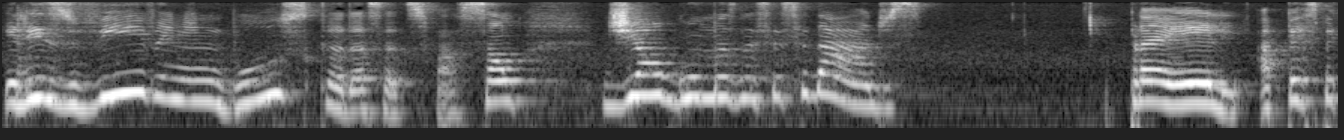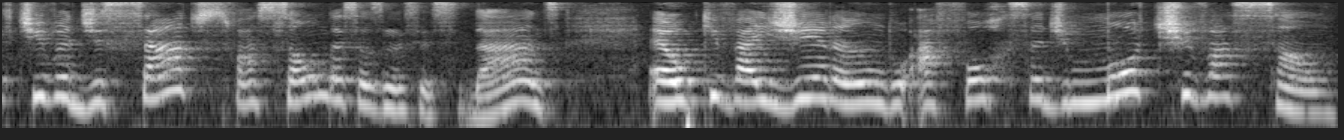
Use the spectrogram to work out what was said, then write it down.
eles vivem em busca da satisfação de algumas necessidades. Para ele, a perspectiva de satisfação dessas necessidades é o que vai gerando a força de motivação.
